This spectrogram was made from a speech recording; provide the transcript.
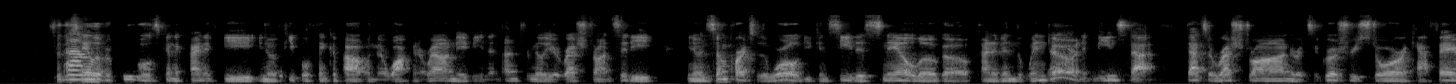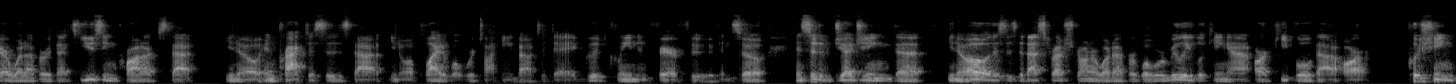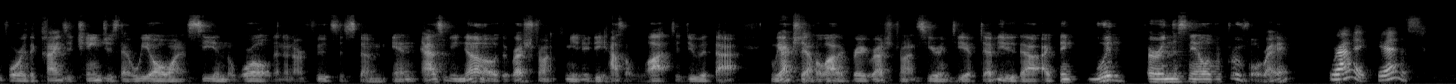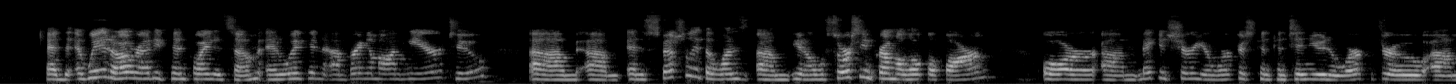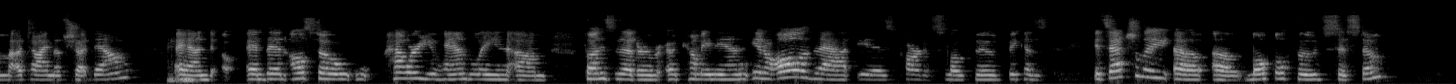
so the Snail of um, Approval is going to kind of be, you know, if people think about when they're walking around, maybe in an unfamiliar restaurant city you know, in some parts of the world, you can see this snail logo kind of in the window, yeah. and it means that that's a restaurant or it's a grocery store, a cafe or whatever that's using products that, you know, and practices that, you know, apply to what we're talking about today, good, clean, and fair food. And so instead of judging the, you know, oh, this is the best restaurant or whatever, what we're really looking at are people that are pushing for the kinds of changes that we all want to see in the world and in our food system. And as we know, the restaurant community has a lot to do with that we actually have a lot of great restaurants here in DFW that I think would earn the snail of approval, right? Right. Yes. And, and we had already pinpointed some, and we can um, bring them on here too. Um, um, and especially the ones, um, you know, sourcing from a local farm or um, making sure your workers can continue to work through um, a time of shutdown. Mm-hmm. And and then also, how are you handling funds that are uh, coming in. You know, all of that is part of Slow Food because it's actually a, a local food system.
